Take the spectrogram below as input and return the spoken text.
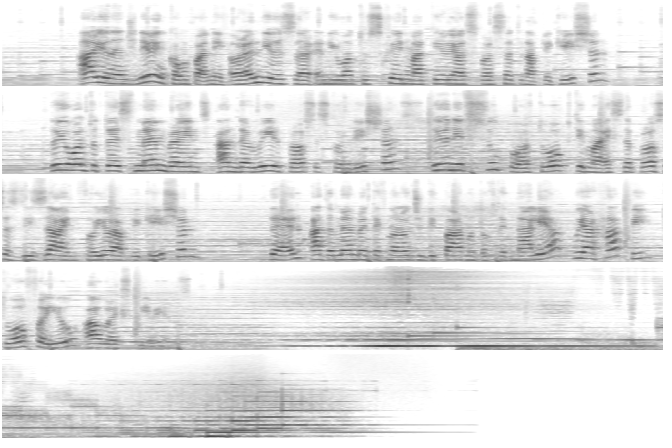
Are you an engineering company or end user and you want to screen materials for a certain application? Do you want to test membranes under real process conditions? Do you need support to optimize the process design for your application? Then, at the Membrane Technology Department of Tecnalia, we are happy to offer you our experience.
